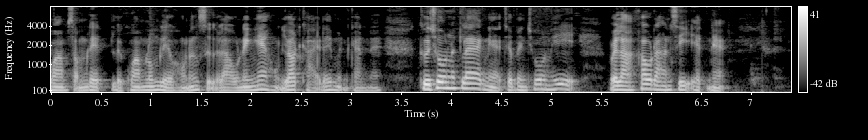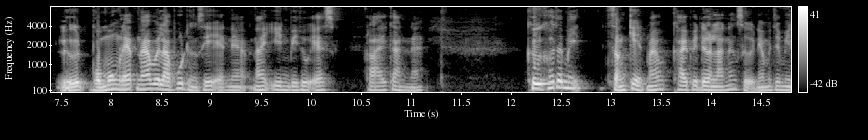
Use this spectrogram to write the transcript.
ความสำเร็จหรือความล้มเหลวของหนังสือเราในแง่ของยอดขายได้เหมือนกันนะ คือช่วงแรกๆเนี่ยจะเป็นช่วงที่เวลาเข้าร้าน C1 เนี่ยหรือผมวงเล็บนะเวลาพูดถึง C1 เนี่ยใน in B2S คล้ายกันนะคือเขาจะมีสังเกตไหมใครไปเดินร้านหนังสือเนี่ยมันจะมี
